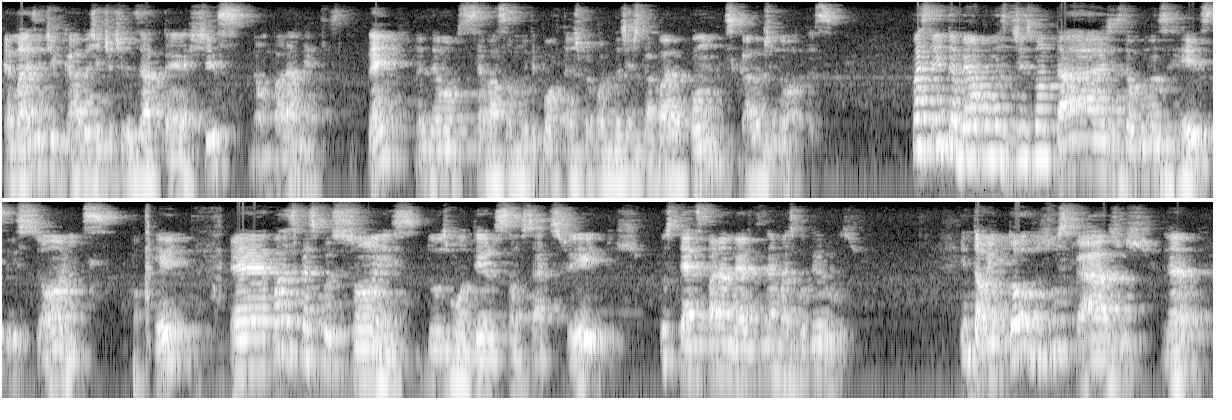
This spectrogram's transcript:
é mais indicado a gente utilizar testes não paramétricos. Bem, mas é uma observação muito importante para quando a gente trabalha com escala de notas. Mas tem também algumas desvantagens, algumas restrições, ok? É, quando as pressuposições dos modelos são satisfeitos, os testes paramétricos é mais poderoso. Então, em todos os casos, né,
